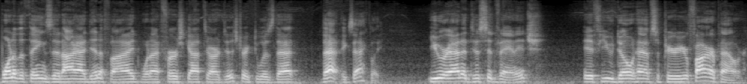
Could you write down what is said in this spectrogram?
one of the things that I identified when I first got to our district was that that exactly, you are at a disadvantage if you don't have superior firepower.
